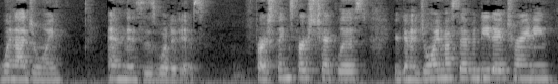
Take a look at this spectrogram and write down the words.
when I join? And this is what it is. First things first checklist you're going to join my 70 day training.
